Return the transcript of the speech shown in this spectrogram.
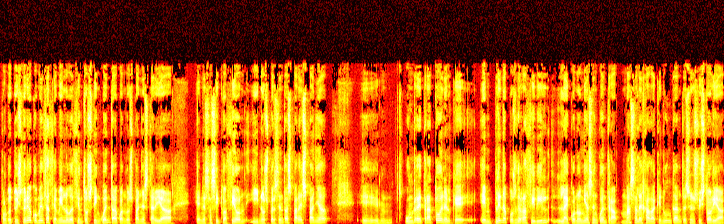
Porque tu historia comienza hacia 1950, cuando España estaría en esa situación, y nos presentas para España eh, un retrato en el que en plena posguerra civil la economía se encuentra más alejada que nunca antes en su historia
